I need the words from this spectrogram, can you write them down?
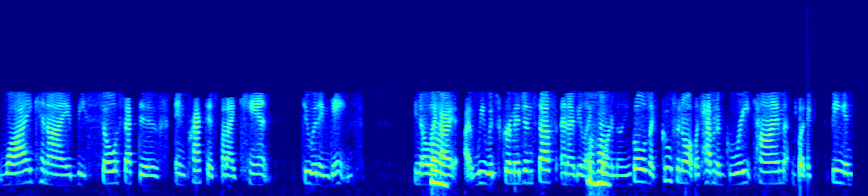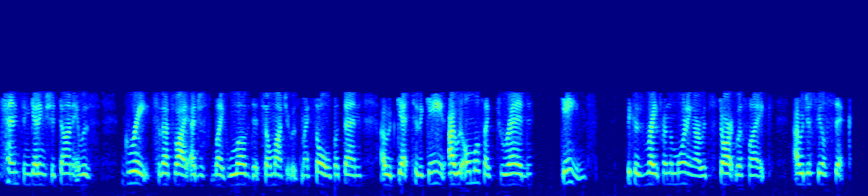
why can I be so effective in practice but I can't do it in games you know like Hmm. I, I we would scrimmage and stuff and I'd be like Mhm. scoring a million goals like goofing off like having a great time but being intense and getting shit done it was great. So that's why I just like loved it so much. It was my soul. But then I would get to the game. I would almost like dread games because right from the morning I would start with like I would just feel sick.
